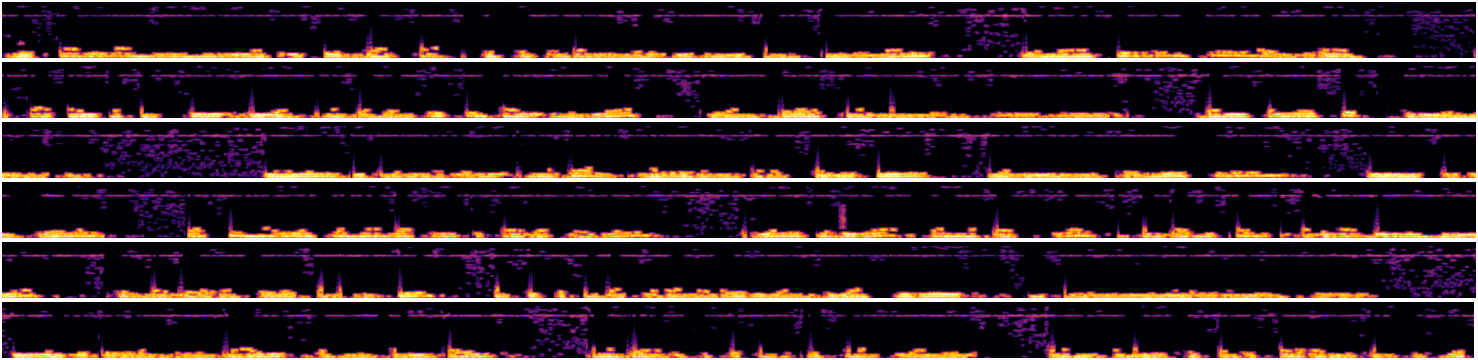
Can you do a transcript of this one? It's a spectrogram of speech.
Bukanlah hanya itu dapat kesekian dari diri kita sendiri, tetapi juga tetapi tetapi dia pelajaran itu kali ini yang terus menjadi dan penutup sendiri. kemudian kita mengambil kemudian kita mengambil kemudian kita mengambil kemudian kita mengambil kemudian kita yang kedua sama kita kepada bukan kepada Nabi Muhammad sebagai Rasul yang itu, tapi kepada orang lain yang diyakini akan menerima Nabi. Ini juga yang terbaik dan sampai pada kesempatan kita yang kami kita bisa dan kita bisa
